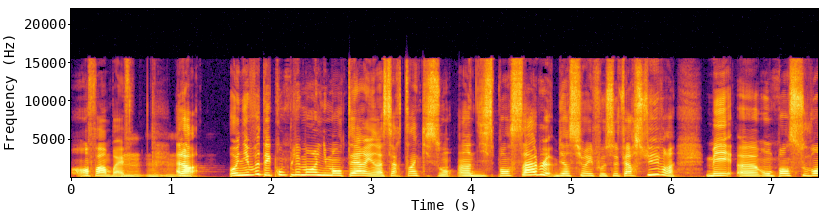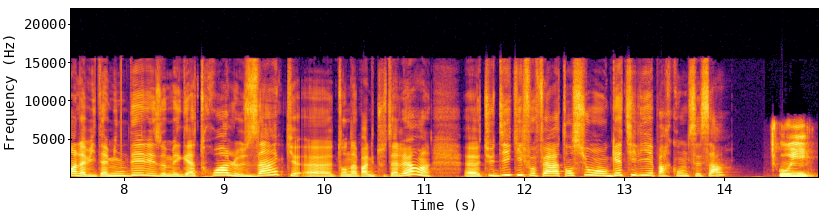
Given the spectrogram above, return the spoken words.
Enfin bref. Mmh, Alors au niveau des compléments alimentaires, il y en a certains qui sont indispensables. Bien sûr, il faut se faire suivre, mais euh, on pense souvent à la vitamine D, les oméga 3, le zinc, euh, tu en as parlé tout à l'heure. Euh, tu dis qu'il faut faire attention aux gâtilliers par contre, c'est ça? Oui,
